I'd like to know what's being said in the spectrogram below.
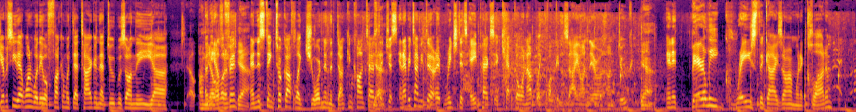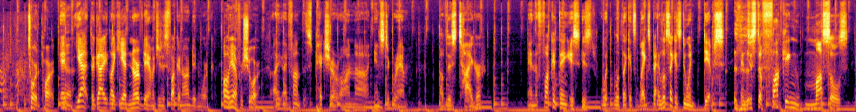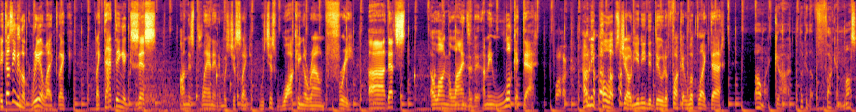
Did you ever see that one where they were fucking with that tiger and that dude was on the uh, on the, uh, elephant? Yeah. And this thing took off like Jordan in the dunking contest. Yeah. It just and every time you thought it reached its apex, it kept going up like fucking Zion there on, on Duke. yeah. And it barely grazed the guy's arm when it clawed him. It tore it apart. And yeah. yeah, the guy like he had nerve damage and his fucking arm didn't work. Oh yeah, for sure. I, I found this picture on uh, Instagram of this tiger, and the fucking thing is is what looked like its legs back. It looks like it's doing dips, and just the fucking muscles. It doesn't even look real. Like like like that thing exists on this planet and was just like was just walking around free. Uh, that's along the lines of it. I mean, look at that. Fuck. How many pull-ups, Joe, do you need to do to fucking look like that? Oh my god. Look at the fucking muscles.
